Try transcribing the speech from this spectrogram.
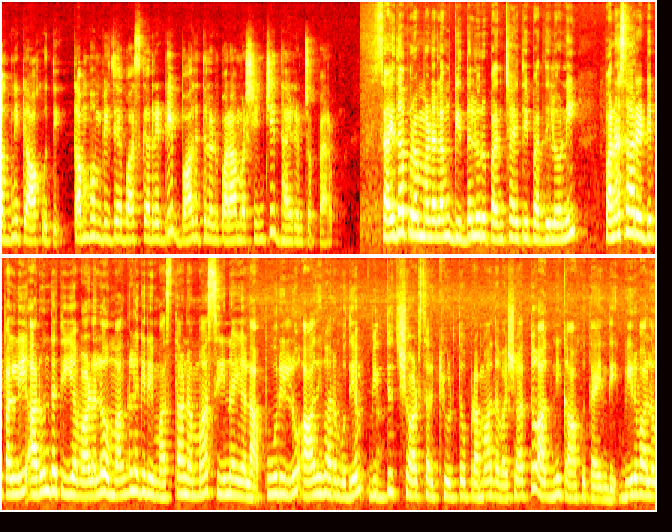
అగ్నికి ఆహుతి. కంభం విజయభాస్కర్ రెడ్డి బాధితులను పరామర్శించి ధైర్యం చెప్పారు. సైదాపురం మండలం గిద్దలూరు పంచాయతీ పరిధిలోని పనసారెడ్డిపల్లి అరుంధతీయవాడలో మంగళగిరి మస్తానమ్మ సీనయ్యల పూరిల్లు ఆదివారం ఉదయం విద్యుత్ షార్ట్ సర్క్యూట్తో ప్రమాదవశాత్తు అగ్నికి ఆహుతైంది. బీరువాలో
